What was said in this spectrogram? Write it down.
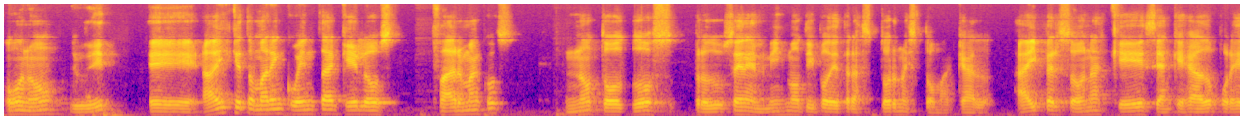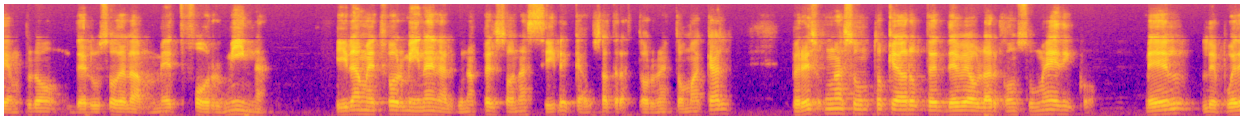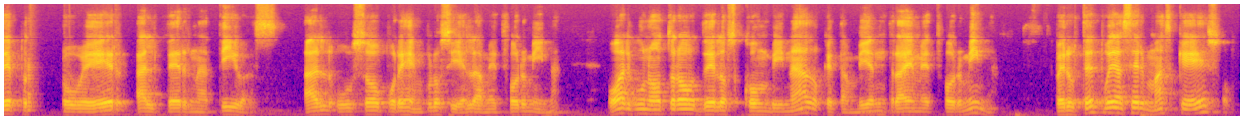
Oh, no, Judith. Eh, hay que tomar en cuenta que los fármacos no todos producen el mismo tipo de trastorno estomacal. Hay personas que se han quejado, por ejemplo, del uso de la metformina. Y la metformina en algunas personas sí le causa trastorno estomacal. Pero es un asunto que ahora usted debe hablar con su médico. Él le puede proveer alternativas al uso, por ejemplo, si es la metformina o algún otro de los combinados que también trae metformina. Pero usted puede hacer más que eso.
